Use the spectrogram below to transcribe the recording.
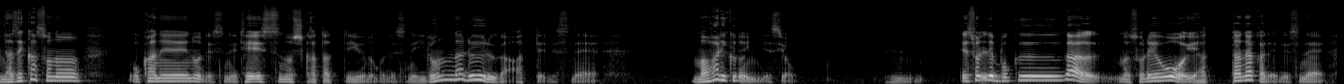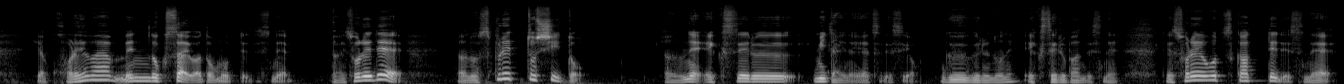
なぜかそのお金のですね提出の仕方っていうのもですねいろんなルールがあってですね回りくどいんですよ。うん、でそれで僕が、まあ、それをやった中でですねいやこれはめんどくさいわと思ってですね、はい、それであのスプレッドシートあのねエクセルみたいなやつですよ。Google のねエクセル版ですね。でそれを使ってですね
